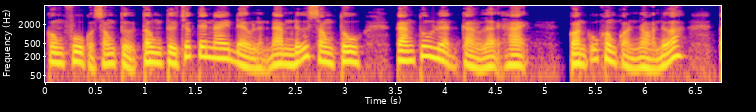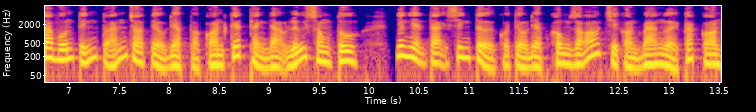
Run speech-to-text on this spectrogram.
công phu của song tử tông từ trước tới nay đều là nam nữ song tu, càng tu luyện càng lợi hại. Con cũng không còn nhỏ nữa, ta vốn tính toán cho tiểu điệp và con kết thành đạo lữ song tu, nhưng hiện tại sinh tử của tiểu điệp không rõ, chỉ còn ba người các con.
